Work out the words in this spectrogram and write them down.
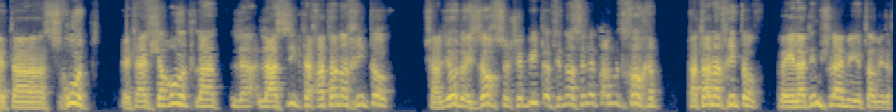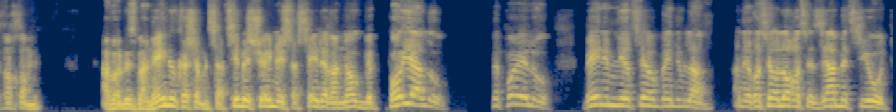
את הזכות, את האפשרות לה, לה, להשיג את החתן הכי טוב. שעל יודו יזוך שביטו תנסה לתלמיד חוכם, חתן הכי טוב, והילדים שלהם יהיו תלמיד חכמים. אבל בזמננו כאשר מצצים בשוינס הסדר הנוג בפוילו, בפוילו, בין אם נרצה או בין אם לאו, אני רוצה או לא רוצה, זה המציאות,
